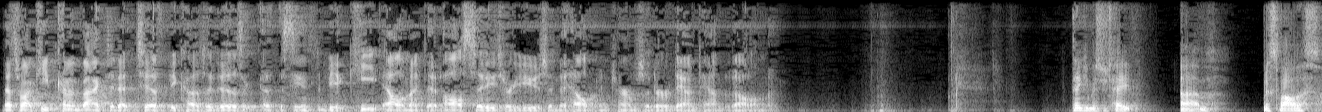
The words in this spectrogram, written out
That's why I keep coming back to that TIF because it is it seems to be a key element that all cities are using to help in terms of their downtown development. Thank you, Mr. Tate. Um, Ms. Lawless?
